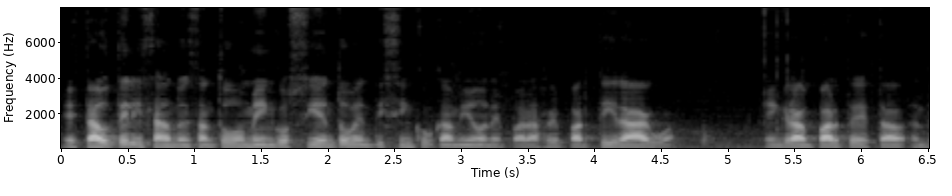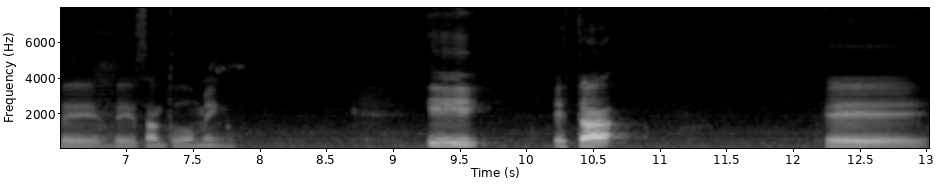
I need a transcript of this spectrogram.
está utilizando en Santo Domingo 125 camiones para repartir agua en gran parte de, Santo Domingo. Y está eh,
